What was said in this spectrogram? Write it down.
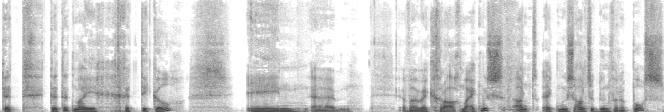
dit dit het my getikkel en ehm um, wou ek graag maar ek moes aan, ek moes aansoek doen vir 'n pos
